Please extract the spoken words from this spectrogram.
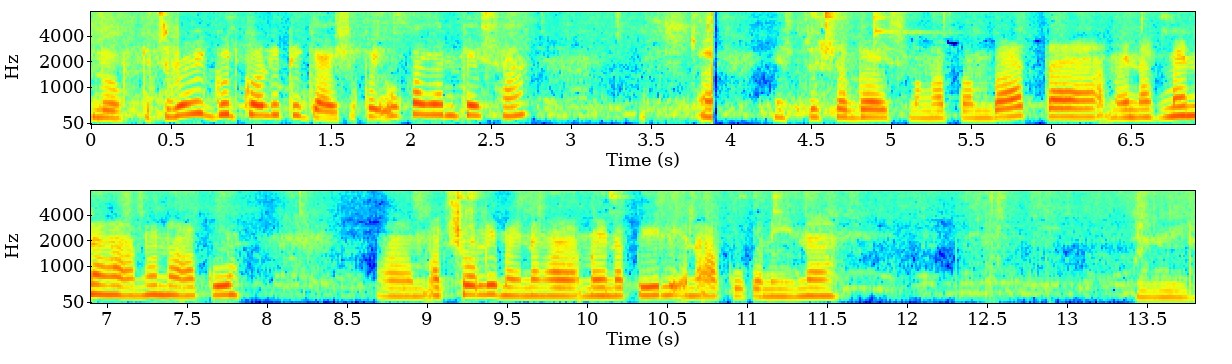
Look, it's very good quality guys. Okay, okay yan guys ha. Ito siya guys, mga pambata. May na, may na ano na ako. Um, actually may na, may napili na ako kanina. And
